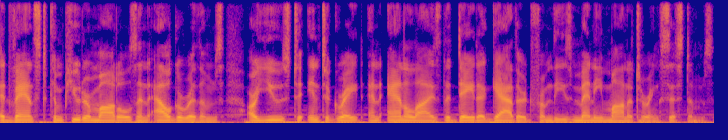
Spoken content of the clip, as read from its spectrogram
Advanced computer models and algorithms are used to integrate and analyze the data gathered from these many monitoring systems.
